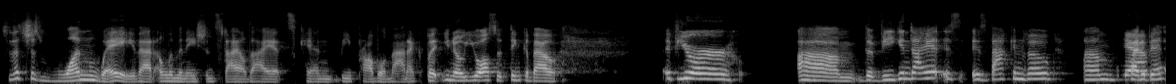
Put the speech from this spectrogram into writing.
So that's just one way that elimination style diets can be problematic. But you know, you also think about if you're um the vegan diet is is back in vogue um yeah. quite a bit.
